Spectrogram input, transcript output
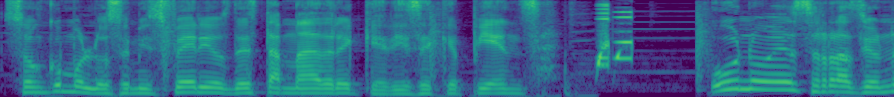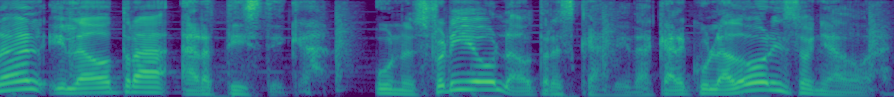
son como los hemisferios de esta madre que dice que piensa. Uno es racional y la otra artística. Uno es frío, la otra es cálida, calculador y soñadora.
